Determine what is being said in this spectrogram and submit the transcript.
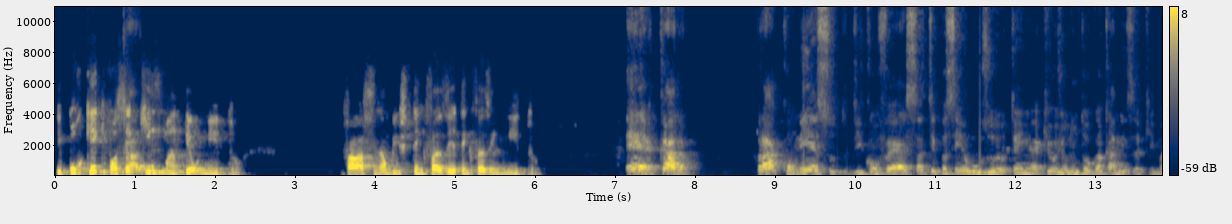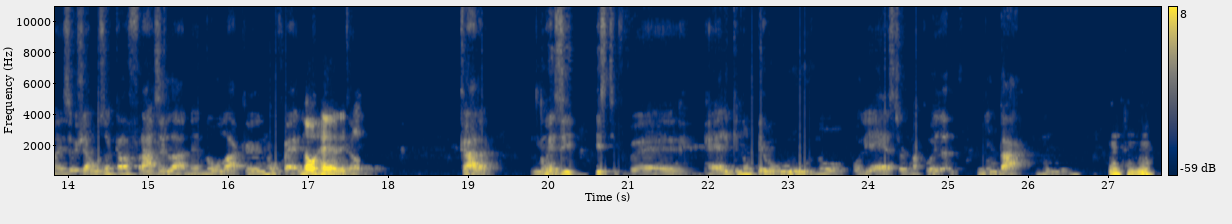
E por que que você cara, quis manter o nitro? Falar assim, não, bicho, tem que fazer, tem que fazer em nitro. É, cara, para começo de conversa, tipo assim, eu uso, eu tenho, é que hoje eu não tô com a camisa aqui, mas eu já uso aquela frase lá, né? No lacquer, no relic. No relic. Então, cara, não existe é, relic no PU, no poliéster, alguma coisa, não dá. Não... Uhum.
